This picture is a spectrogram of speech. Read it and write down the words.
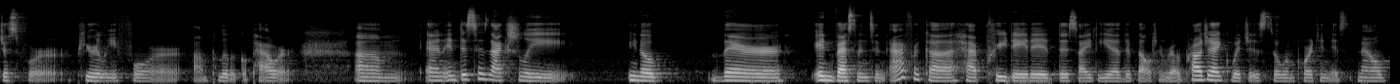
just for purely for um, political power. Um, and it, this has actually, you know, their investments in Africa have predated this idea of the Belt and Road Project, which is so important. It's now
